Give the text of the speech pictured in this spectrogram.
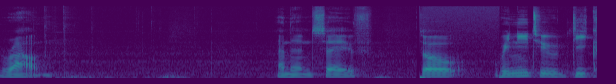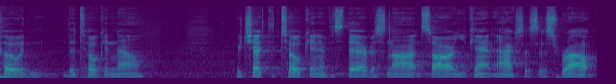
route. And then save. So we need to decode the token now. We check the token if it's there. If it's not, sorry, you can't access this route.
